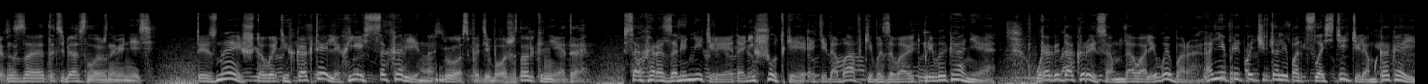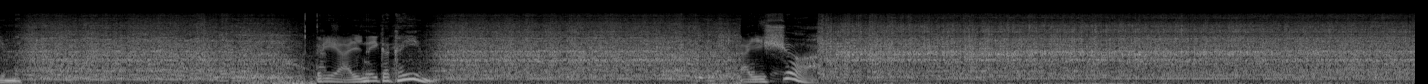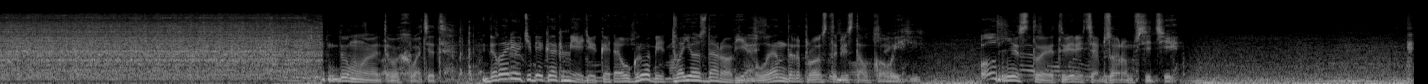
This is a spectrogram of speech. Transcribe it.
За это тебя сложно винить. Ты знаешь, что в этих коктейлях есть сахарин? Господи боже, только не это. Сахарозаменители — это не шутки. Эти добавки вызывают привыкание. Когда крысам давали выбор, они предпочитали подсластителям кокаин. Реальный кокаин. Еще... Думаю, этого хватит. Говорю тебе как медик, это угробит твое здоровье. Блендер просто бестолковый. Не стоит верить обзорам в сети.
